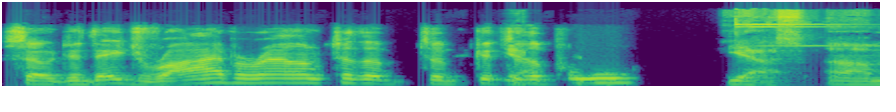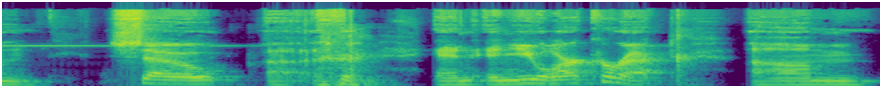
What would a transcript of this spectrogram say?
So did they drive around to the to get to the pool? Yes. Um, so uh, and and you are correct. Um,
